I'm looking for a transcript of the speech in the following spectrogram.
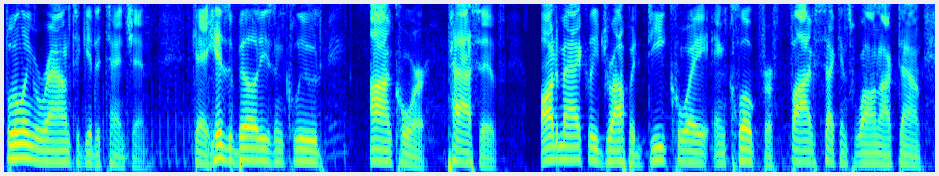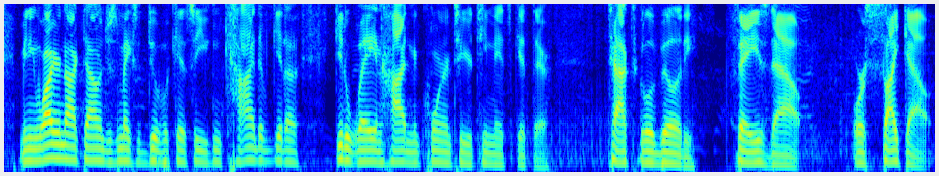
fooling around to get attention. Okay, his abilities include Encore, passive, automatically drop a decoy and cloak for five seconds while knocked down. Meaning while you're knocked down, it just makes a duplicate so you can kind of get a get away and hide in the corner until your teammates get there. Tactical ability, phased out or psych out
